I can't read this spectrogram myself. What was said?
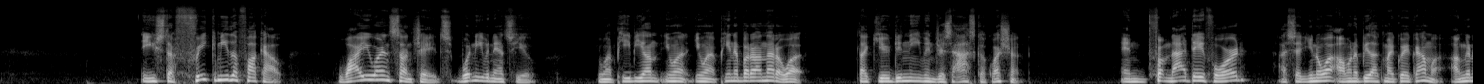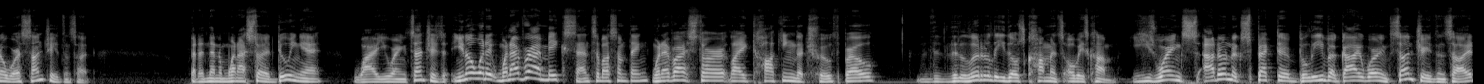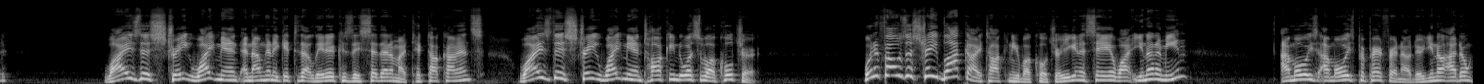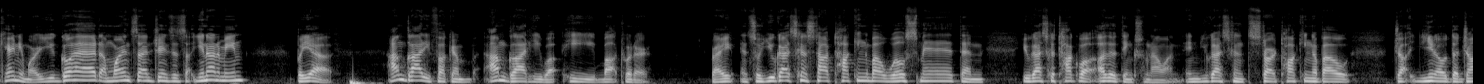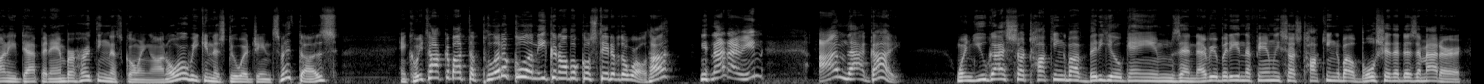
It used to freak me the fuck out. Why are you wearing sunshades? Wouldn't even answer you. You want PB on you want you want peanut butter on that or what? Like you didn't even just ask a question. And from that day forward, I said, you know what? I want to be like my great grandma. I'm gonna wear sunshades inside. But and then when I started doing it, why are you wearing sunshades? You know what? It, whenever I make sense about something, whenever I start like talking the truth, bro, the, the, literally those comments always come. He's wearing. I don't expect to believe a guy wearing sunshades inside. Why is this straight white man? And I'm gonna get to that later because they said that in my TikTok comments. Why is this straight white man talking to us about culture? What if I was a straight black guy talking to you about culture? Are you gonna say why? You know what I mean? I'm always I'm always prepared for it now, dude. You know I don't care anymore. You go ahead. I'm wearing sunshades. You know what I mean? But yeah, I'm glad he fucking. I'm glad he he bought Twitter, right? And so you guys can stop talking about Will Smith, and you guys could talk about other things from now on, and you guys can start talking about, you know, the Johnny Depp and Amber Heard thing that's going on, or we can just do what Jaden Smith does, and can we talk about the political and economical state of the world, huh? You know what I mean? I'm that guy. When you guys start talking about video games and everybody in the family starts talking about bullshit that doesn't matter,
